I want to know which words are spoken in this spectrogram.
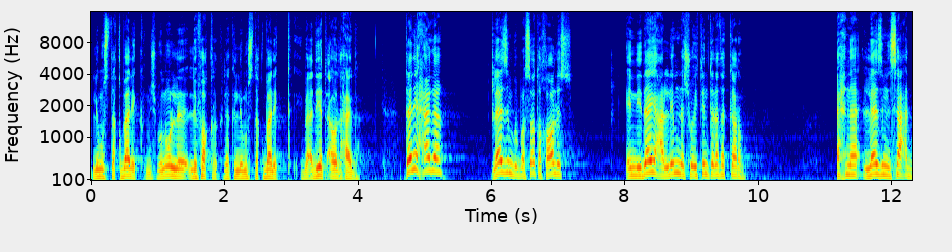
لمستقبلك مش بنقول لفقرك لكن لمستقبلك. يبقى ديت أول حاجة. تاني حاجة لازم ببساطة خالص إن ده يعلمنا شويتين ثلاثة الكرم. إحنا لازم نساعد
